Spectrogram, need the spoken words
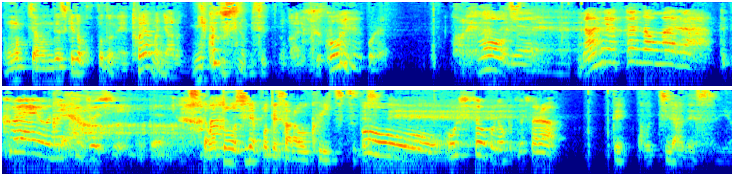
思っちゃうんですけど、ここでね、富山にある肉寿司の店っていうのがありますす。ごいね、これ。これもうねね、何言ってんのお前らって食えよ、肉寿司みたいな。お通しでポテサラを食いつつですおー、ね。美味しそう、このポテサラ。で、こちらですよ。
